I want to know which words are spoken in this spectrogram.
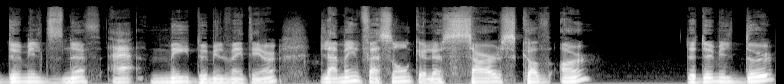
2019 à mai 2021, de la même façon que le SARS-CoV-1 de 2002,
